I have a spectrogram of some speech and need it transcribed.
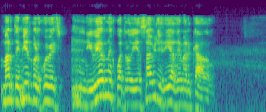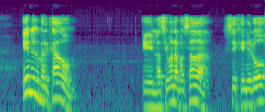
Martes, miércoles, jueves y viernes, cuatro días hábiles, días de mercado. En el mercado, eh, la semana pasada se generó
